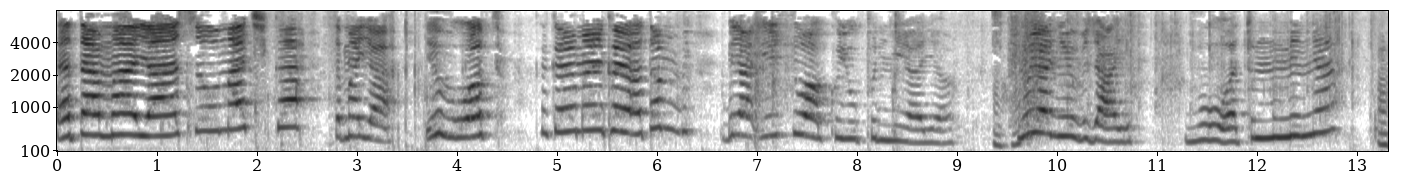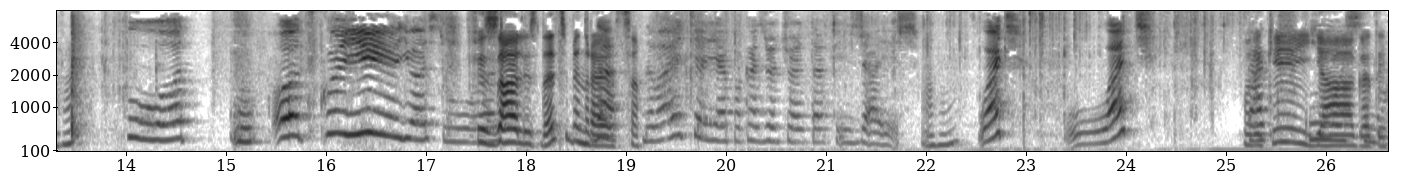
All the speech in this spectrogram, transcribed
Это моя сумочка. Это моя. И вот какая маленькая. А крупнее. Ну, я не взял. Вот у меня. Угу. Вот. Открылась. вот. Физалис, да, тебе нравится? Да, давайте я покажу, что это физалис. Мгм. Вот. Вот. Вот Так такие вкусно. ягоды.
